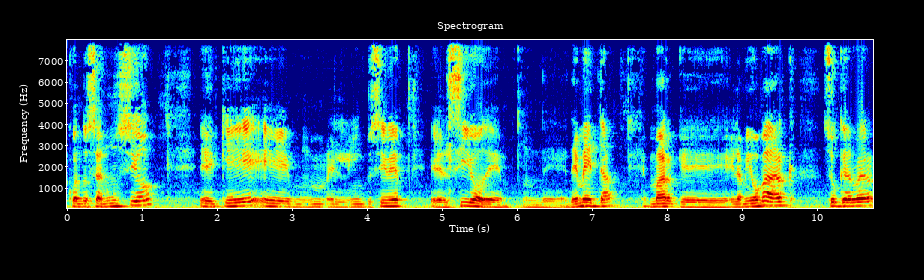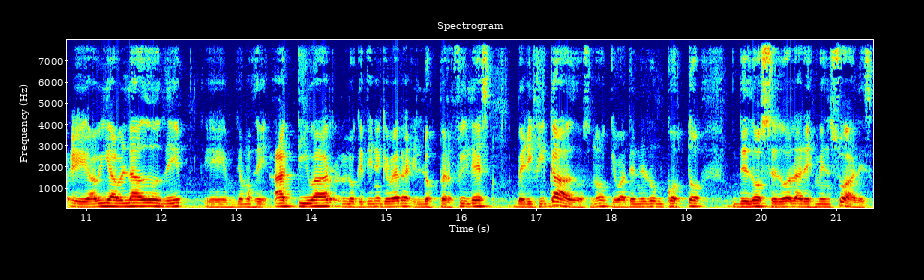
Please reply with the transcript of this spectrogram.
cuando se anunció eh, que eh, el, inclusive el CEO de, de, Meta, Mark, el amigo Mark Zuckerberg, había hablado de, digamos, de activar lo que tiene que ver los perfiles verificados, ¿no? que va a tener un costo de 12 dólares mensuales.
